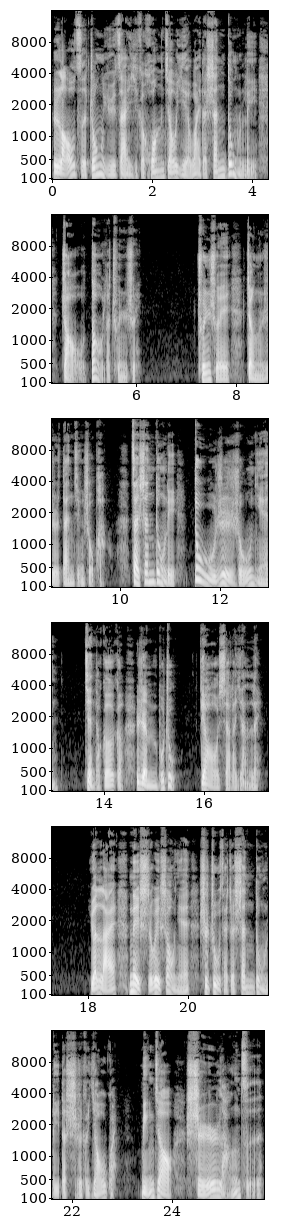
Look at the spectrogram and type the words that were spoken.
老子终于在一个荒郊野外的山洞里找到了春水。春水整日担惊受怕，在山洞里度日如年。见到哥哥，忍不住掉下了眼泪。原来那十位少年是住在这山洞里的十个妖怪，名叫十郎子。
